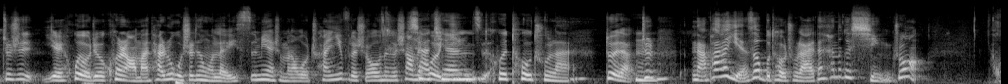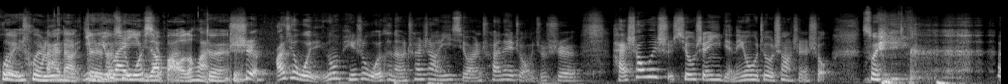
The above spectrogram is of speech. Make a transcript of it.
就是也会有这个困扰吗？它如果是那种蕾丝面什么的，我穿衣服的时候那个上面会有印子，会透出来。对的，就哪怕它颜色不透出来，但它那个形状会出来的。因为外衣比较薄的话，对，是。而且我因为平时我可能穿上衣喜欢穿那种就是还稍微是修身一点的，因为我只有上身瘦，所以。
